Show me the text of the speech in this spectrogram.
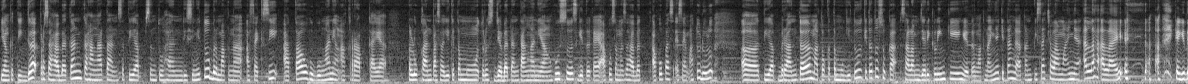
Yang ketiga, persahabatan kehangatan. Setiap sentuhan di sini tuh bermakna afeksi atau hubungan yang akrab kayak pelukan pas lagi ketemu, terus jabatan tangan yang khusus gitu kayak aku sama sahabat aku pas SMA tuh dulu uh, tiap berantem atau ketemu gitu kita tuh suka salam jari kelingking gitu. Maknanya kita nggak akan pisah selamanya Allah alay. Kayak gitu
